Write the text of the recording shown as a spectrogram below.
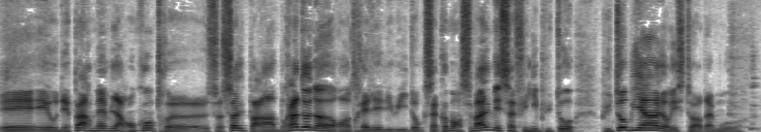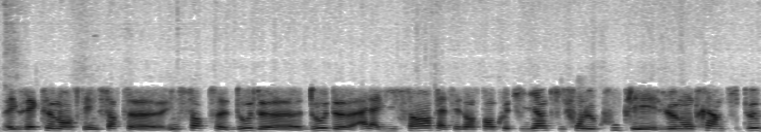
et, et au départ même la rencontre euh, se solde par un bras d'honneur entre elle et lui. Donc ça commence mal mais ça finit plutôt plutôt bien leur histoire d'amour. Exactement, c'est une sorte, euh, une sorte d'ode, d'ode à la vie simple, à ces instants quotidiens qui font le couple et le montrer un petit peu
